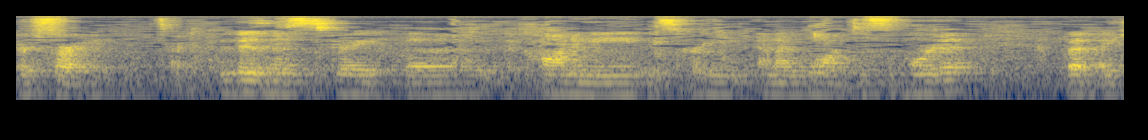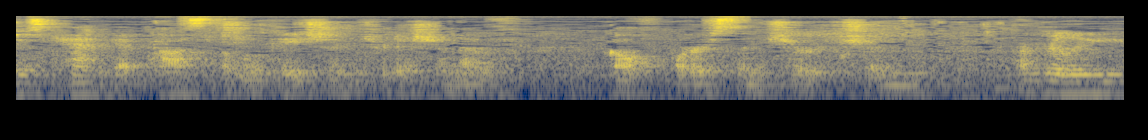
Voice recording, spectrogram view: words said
or sorry, sorry, the business is great, the economy is great, and I want to support it, but I just can't get past the location tradition of golf course and church and a really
